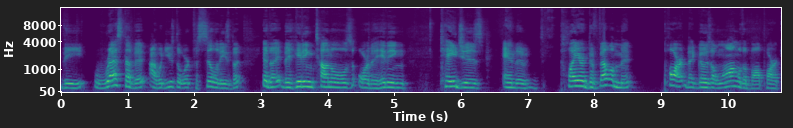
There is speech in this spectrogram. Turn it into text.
the rest of it. I would use the word facilities, but the the hitting tunnels or the hitting cages and the player development part that goes along with the ballpark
